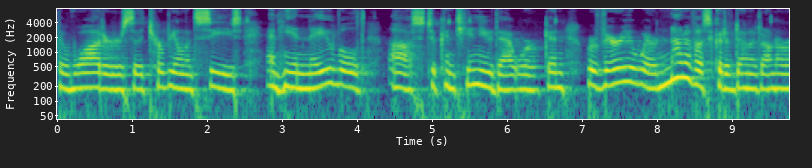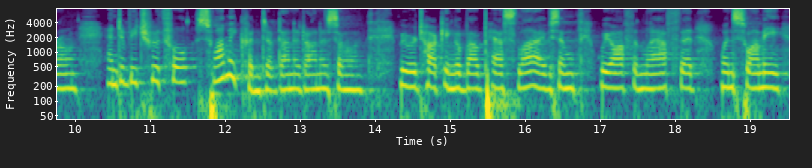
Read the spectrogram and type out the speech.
the waters, the turbulent seas, and he enabled us to continue that work. And we're very aware none of us could have done it on our own. And to be truthful, Swami couldn't have done it on his own. We were talking about past lives, and we often laugh that when Swami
